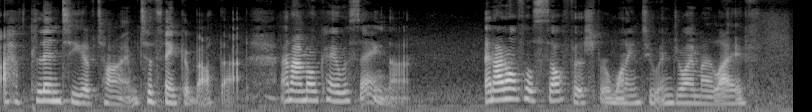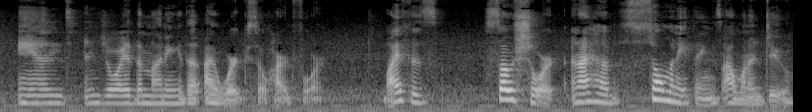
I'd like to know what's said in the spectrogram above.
I have plenty of time to think about that. And I'm okay with saying that. And I don't feel selfish for wanting to enjoy my life and enjoy the money that I work so hard for. Life is so short, and I have so many things I want to do.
